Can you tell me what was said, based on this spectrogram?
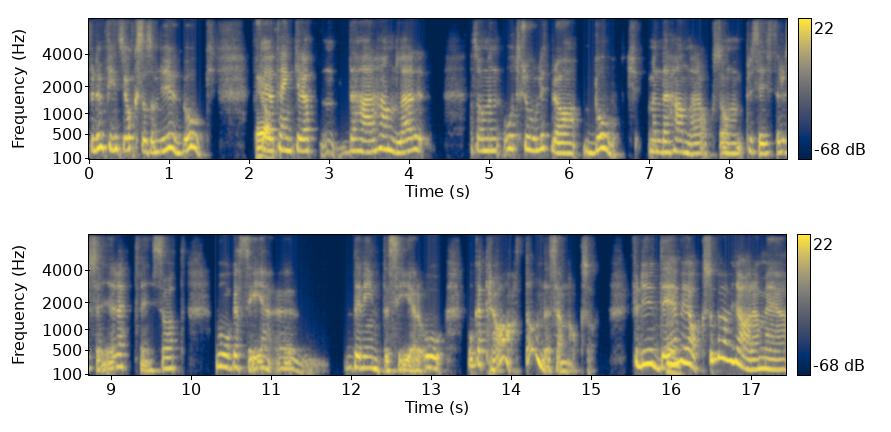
för den finns ju också som ljudbok. För ja. Jag tänker att det här handlar alltså om en otroligt bra bok, men det handlar också om precis det du säger, rättvisa och att våga se eh, det vi inte ser och våga prata om det sen också. För det är ju det mm. vi också behöver göra med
